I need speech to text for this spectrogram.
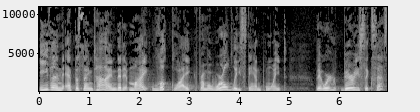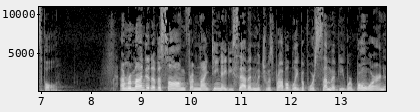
even at the same time that it might look like, from a worldly standpoint, that we're very successful. I'm reminded of a song from 1987, which was probably before some of you were born,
